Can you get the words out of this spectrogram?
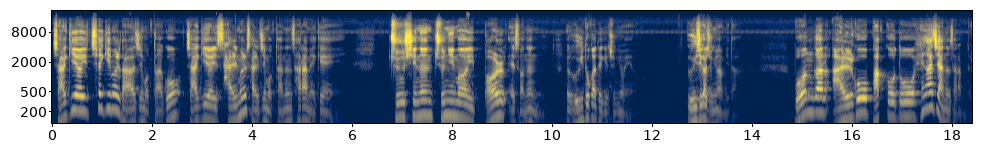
자기의 책임을 다하지 못하고 자기의 삶을 살지 못하는 사람에게 주시는 주님의 벌에서는 의도가 되게 중요해요. 의지가 중요합니다. 뭔가를 알고 받고도 행하지 않는 사람들.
